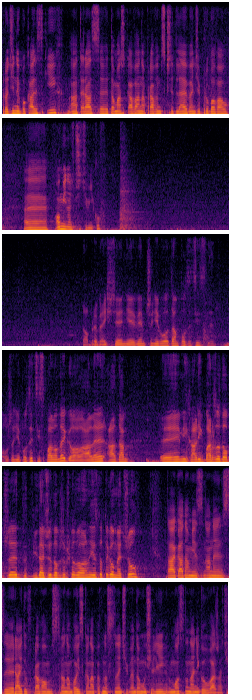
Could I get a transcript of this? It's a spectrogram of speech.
rodziny Bukalskich, a teraz e, Tomasz Kawa na prawym skrzydle będzie próbował ominąć przeciwników. Dobre wejście. Nie wiem, czy nie było tam pozycji, może nie pozycji spalonego, ale Adam e, Michalik bardzo dobrze, widać, że dobrze przygotowany jest do tego meczu. Tak, Adam jest znany z rajdów prawą stroną boiska, na pewno studenci będą musieli mocno na niego uważać.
